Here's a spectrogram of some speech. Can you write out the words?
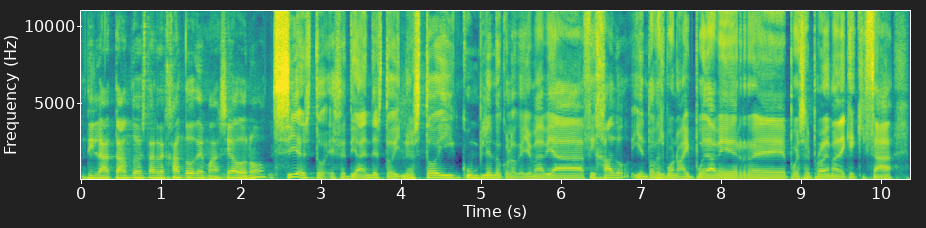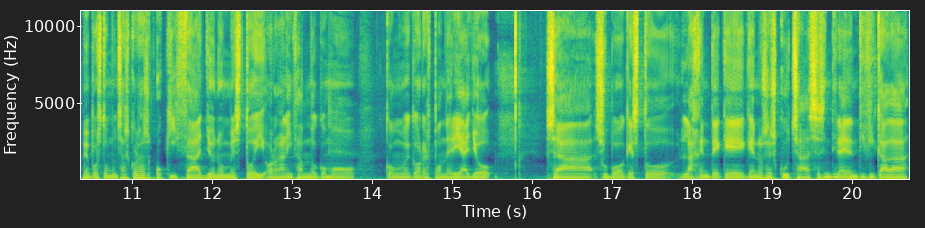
dilatando, estás dejando demasiado, ¿no? Sí, esto, efectivamente, estoy, no estoy cumpliendo con lo que yo me había fijado y entonces, bueno, ahí puede haber eh, pues el problema de que quizá me he puesto muchas cosas o quizá yo no me estoy organizando como, como me correspondería. Yo, o sea, supongo que esto la gente que, que nos escucha se sentirá identificada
